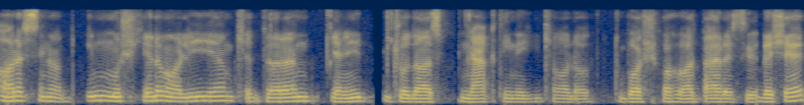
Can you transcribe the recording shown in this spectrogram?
آره سینا این مشکل مالی هم که دارن یعنی جدا از نقدینگی که حالا تو باشگاه باید بررسی بشه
